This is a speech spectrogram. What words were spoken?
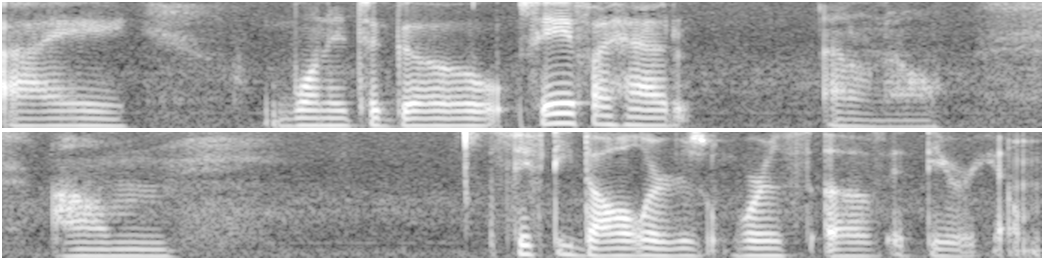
I wanted to go, say if I had, I don't know, um, fifty dollars worth of Ethereum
